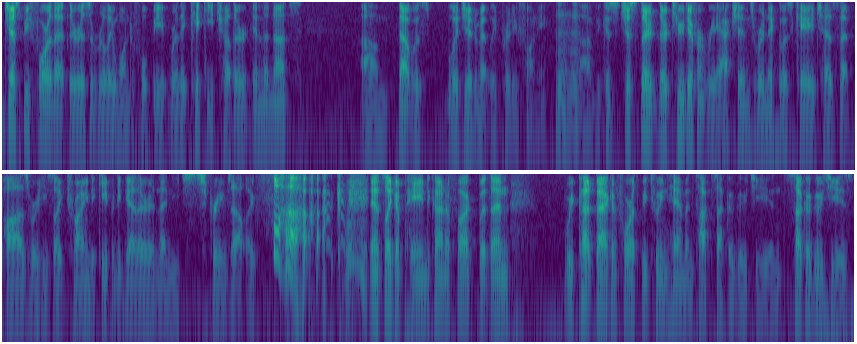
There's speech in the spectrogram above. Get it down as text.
just before that, there is a really wonderful beat where they kick each other in the nuts. Um, that was legitimately pretty funny Mhm. uh, because just they're they're two different reactions. Where Nicolas Cage has that pause where he's like trying to keep it together, and then he just screams out like "fuck," and it's like a pained kind of fuck. But then we cut back and forth between him and Tak Sakaguchi, and Sakaguchi is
